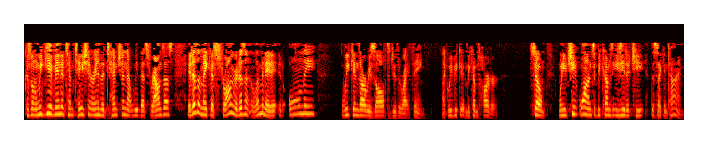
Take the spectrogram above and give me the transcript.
Because when we give in to temptation or into the tension that, we, that surrounds us, it doesn't make us stronger, it doesn't eliminate it, it only weakens our resolve to do the right thing. Like we it becomes harder. So when you cheat once, it becomes easy to cheat the second time.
